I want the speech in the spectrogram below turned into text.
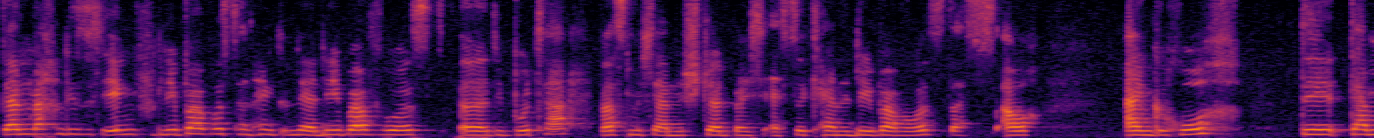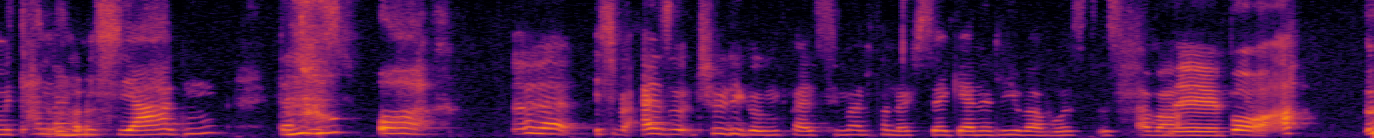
Dann machen die sich irgendwie Leberwurst, dann hängt in der Leberwurst äh, die Butter, was mich ja nicht stört, weil ich esse keine Leberwurst. Das ist auch ein Geruch, den, damit kann man mich jagen. Das ist, oh, ich, also Entschuldigung, falls jemand von euch sehr gerne Leberwurst isst, aber Nee. boah.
